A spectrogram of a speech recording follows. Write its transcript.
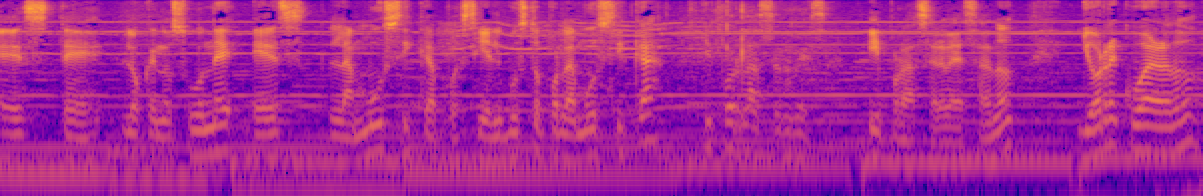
este, lo que nos une es la música, pues y el gusto por la música Y por la cerveza. y por la cerveza, ¿no? Yo recuerdo,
